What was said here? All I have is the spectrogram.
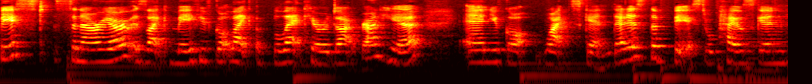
best scenario is like me if you've got like a black hair or dark brown hair and you've got white skin. That is the best or pale skin.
